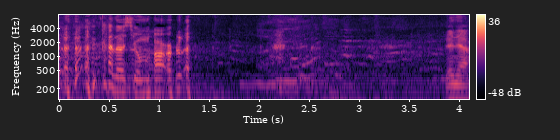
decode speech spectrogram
看到熊猫了。人家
